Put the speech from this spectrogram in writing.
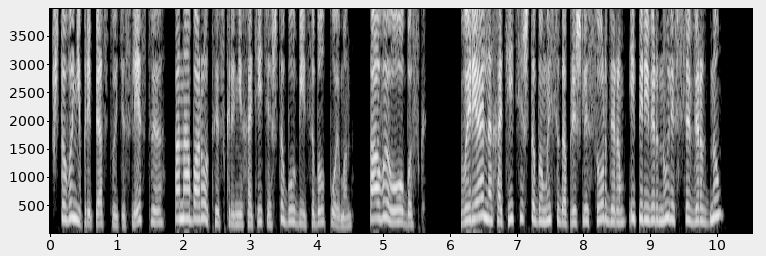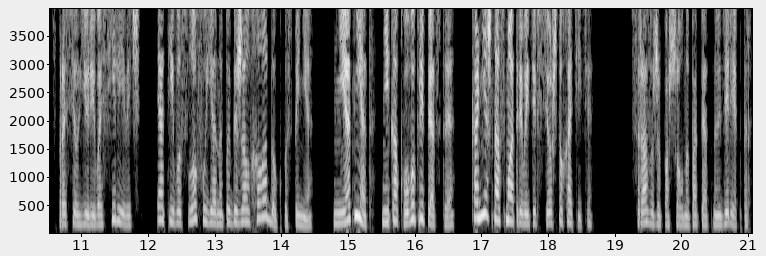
что вы не препятствуете следствию, а наоборот искренне хотите, чтобы убийца был пойман. А вы обыск. Вы реально хотите, чтобы мы сюда пришли с ордером и перевернули все вверх дном? Спросил Юрий Васильевич, и от его слов у Яны побежал холодок по спине. Нет-нет, никакого препятствия. Конечно, осматривайте все, что хотите. Сразу же пошел на попятную директор.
